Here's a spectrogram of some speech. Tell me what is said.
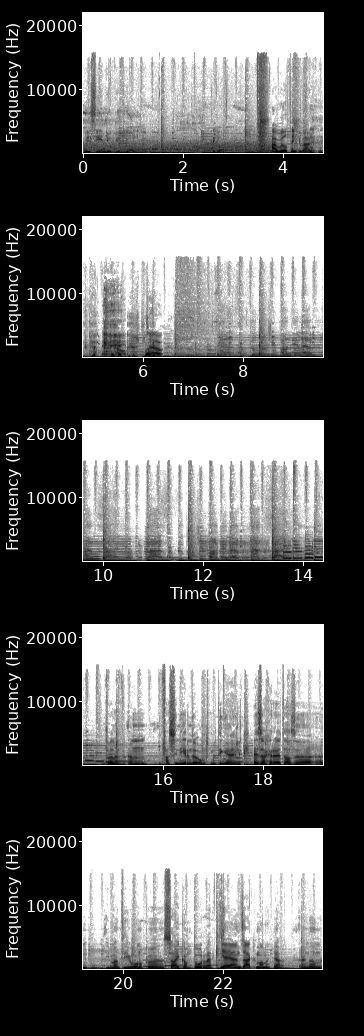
but you see new beauty all the time. Think about it. I will think about it. Ciao. wel een, een fascinerende ontmoeting eigenlijk. Hij zag eruit als eh, een, iemand die gewoon op een saai kantoor werkt. Ja, ja, een zakenman, hè. Ja, en dan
